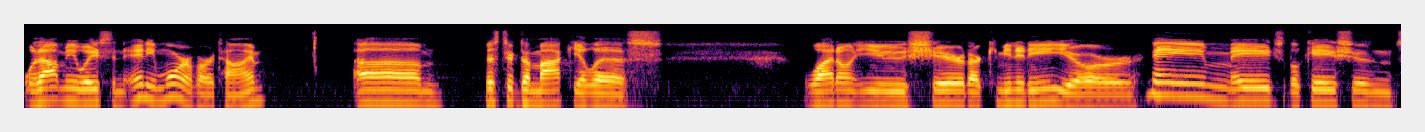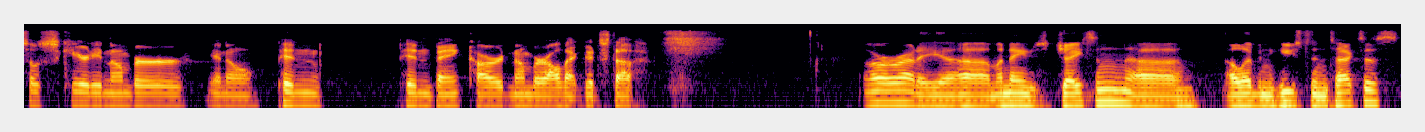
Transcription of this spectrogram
without me wasting any more of our time, um, Mr. Democulus, why don't you share with our community your name, age, location, social security number, you know, pin, pin bank card number, all that good stuff. Alrighty. Uh, my name's Jason. Uh, I live in Houston, Texas.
